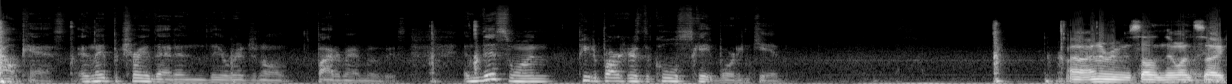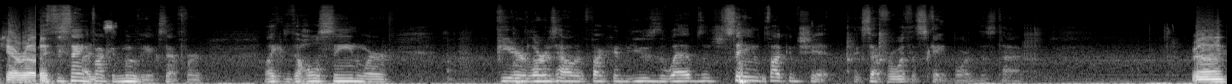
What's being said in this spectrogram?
outcast, and they portrayed that in the original Spider-Man movies. In this one, Peter Parker is the cool skateboarding kid. Oh, I never even saw the new one, so I can't really. It's the same I just- fucking movie, except for like the whole scene where Peter learns how to fucking use the webs and same fucking shit, except for with a skateboard this time, Really?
